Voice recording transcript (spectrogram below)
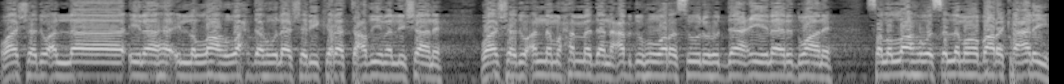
وأشهد أن لا إله إلا الله وحده لا شريك له تعظيما لشانه. وأشهد أن محمدا عبده ورسوله الداعي إلى رضوانه. صلى الله وسلم وبارك عليه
